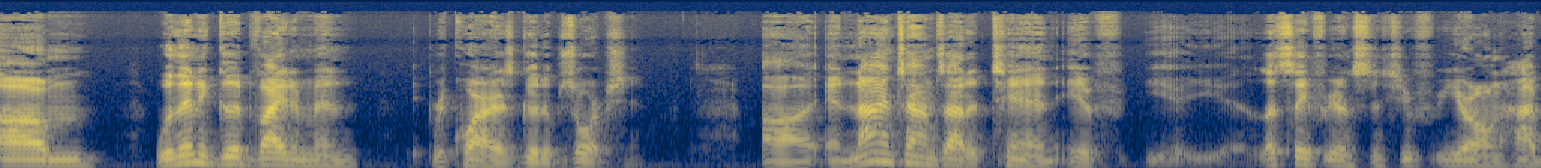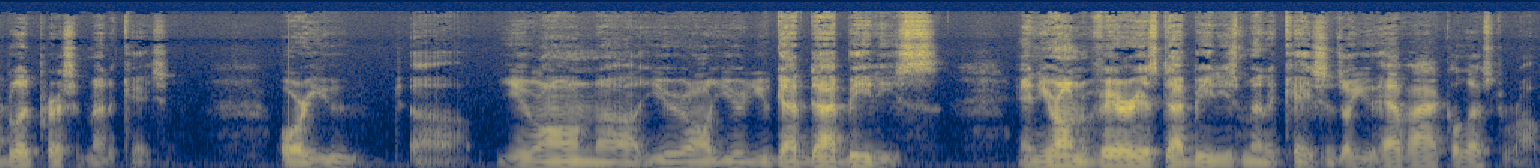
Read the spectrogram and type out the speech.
Um, with any good vitamin it requires good absorption. Uh, and nine times out of ten if you, let's say for instance you're on high blood pressure medication or you uh, you're on uh, you're on you you got diabetes and you're on the various diabetes medications or you have high cholesterol.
